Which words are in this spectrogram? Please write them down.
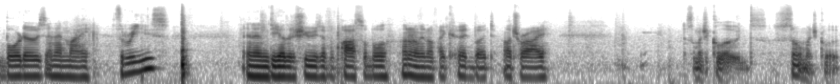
the Bordeaux's, and then my threes. And then the other shoes if possible. I don't really know if I could, but I'll try. So much clothes. So much clothes.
